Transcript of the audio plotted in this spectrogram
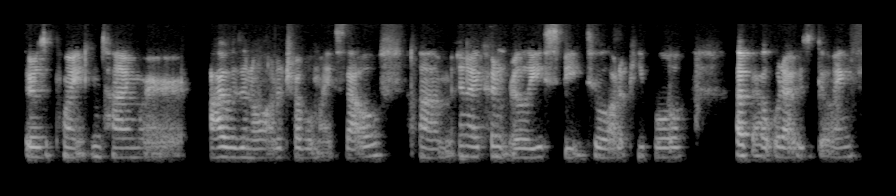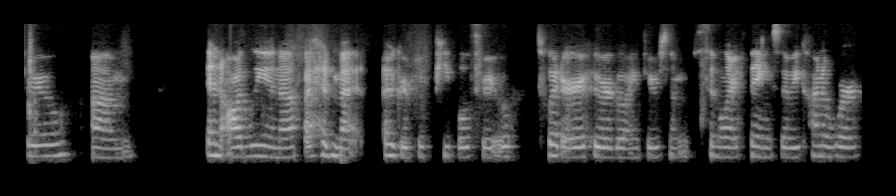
there's a point in time where I was in a lot of trouble myself, um, and I couldn't really speak to a lot of people about what I was going through. Um, and oddly enough, I had met a group of people through Twitter who were going through some similar things. So we kind of were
